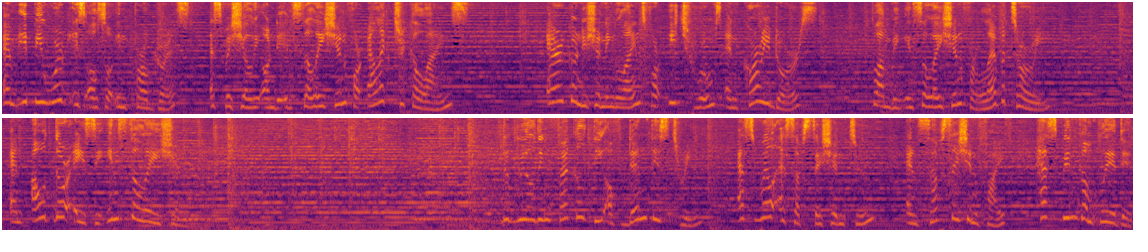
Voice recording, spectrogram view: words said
MEP work is also in progress, especially on the installation for electrical lines, air conditioning lines for each rooms and corridors, plumbing installation for lavatory, and outdoor AC installation. The building faculty of dentistry as well as substation 2 and substation 5 has been completed.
